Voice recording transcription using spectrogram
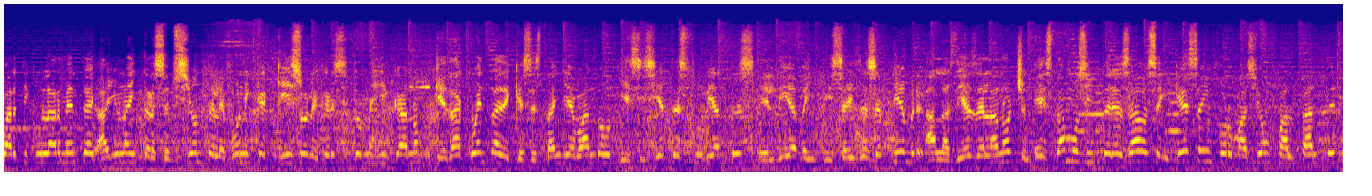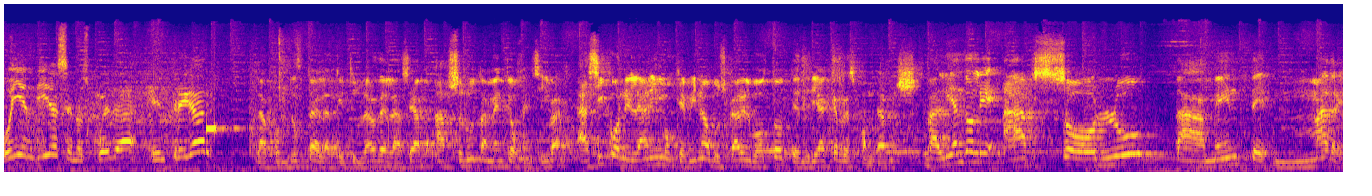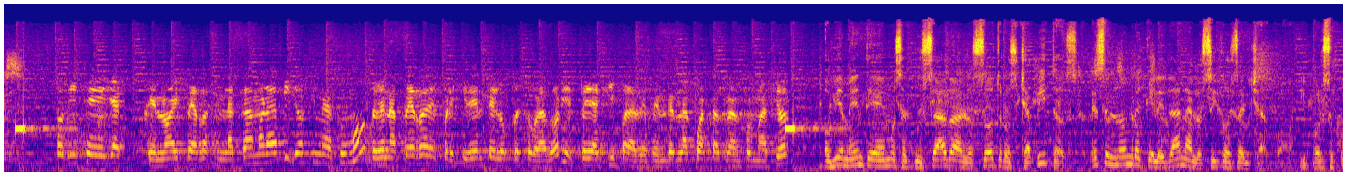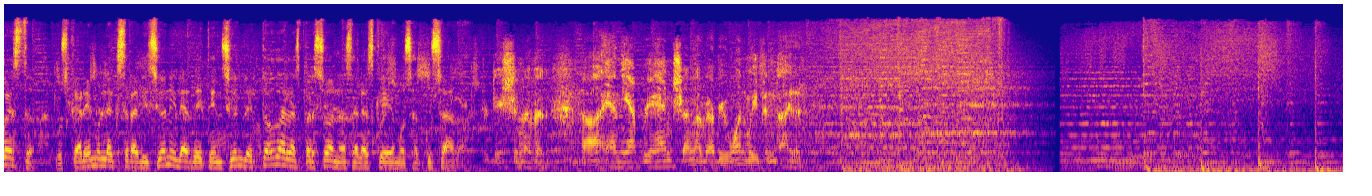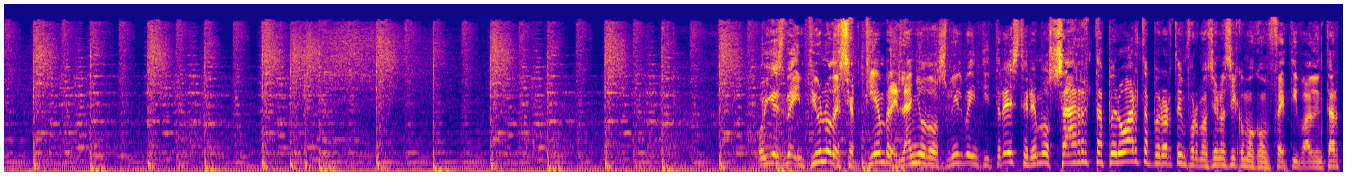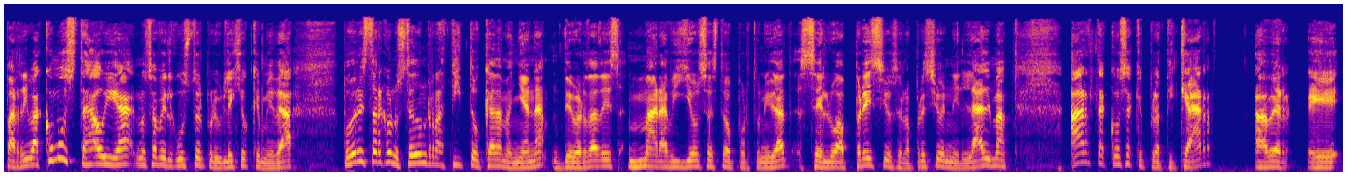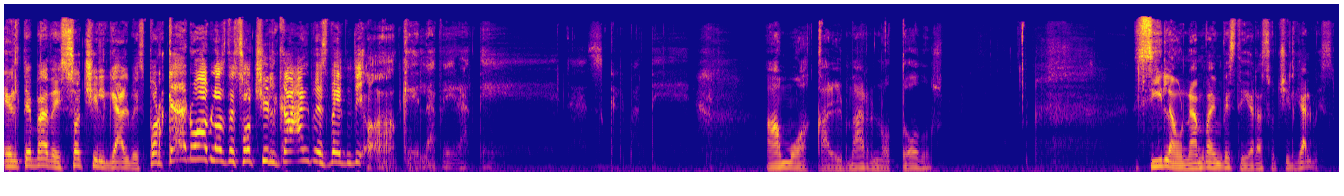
Particularmente hay una intercepción telefónica que hizo el ejército mexicano que da cuenta de que se están llevando 17 estudiantes el día 26 de septiembre a las 10 de la noche. Estamos interesados en que esa información faltante hoy en día se nos pueda entregar. La conducta de la titular de la SEAP absolutamente ofensiva, así con el ánimo que vino a buscar el voto, tendría que respondernos. Valiéndole absolutamente madres. Dice ella que no hay perras en la Cámara y yo sí me asumo. Soy una perra del presidente López Obrador y estoy aquí para defender la cuarta transformación. Obviamente hemos acusado a los otros chapitos. Es el nombre que le dan a los hijos del Chapo. Y por supuesto, buscaremos la extradición y la detención de todas las personas a las que hemos acusado. Hoy es 21 de septiembre, el año 2023. Tenemos harta, pero harta, pero harta información, así como confeti, va a aventar para arriba. ¿Cómo está, oiga? No sabe el gusto, el privilegio que me da poder estar con usted un ratito cada mañana. De verdad es maravillosa esta oportunidad. Se lo aprecio, se lo aprecio en el alma. Harta cosa que platicar. A ver, eh, el tema de Xochil Galvez. ¿Por qué no hablas de Xochil Galvez? Bendigo. Oh, que la espérate. Cálmate. Amo a calmarnos todos sí la UNAM va a investigar a Xochil Gálvez.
